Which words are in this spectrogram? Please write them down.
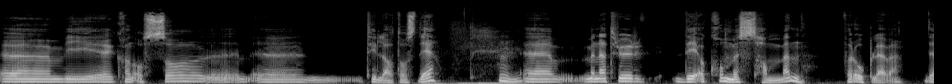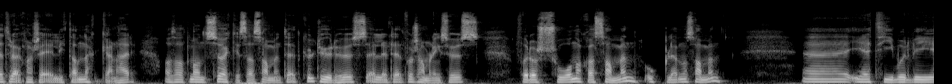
Eh, vi kan også eh, tillate oss det. Mm. Eh, men jeg tror det å komme sammen for å oppleve, det tror jeg kanskje er litt av nøkkelen her. Altså at man søker seg sammen til et kulturhus eller til et forsamlingshus for å se noe sammen, oppleve noe sammen. I ei tid hvor vi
